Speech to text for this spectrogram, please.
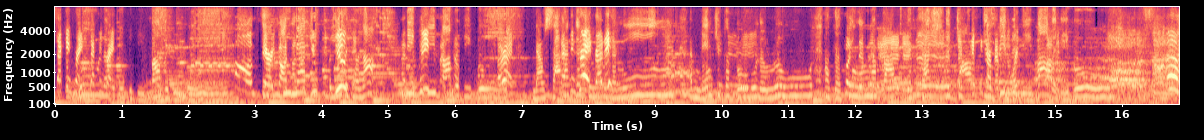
Second grade, second grade. bibbidi bobbidi boo. Oh, I'm fairy It'll godmother. You can do this. I believe myself. All right. Now Second grade, ready? salagadoola mean, and then chickaboodle-roo. The thing I'm about to touch the I dog think I is remember the words. bibbidi bobbidi boo. Ah.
